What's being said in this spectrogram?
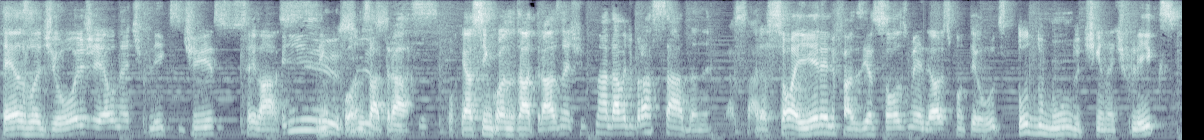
Tesla de hoje é o Netflix de, sei lá, cinco Isso, anos isso, atrás. isso. Porque há cinco anos atrás, o Netflix nadava de braçada, né? Engraçado. Era só ele, ele fazia só os melhores conteúdos, todo mundo tinha Netflix.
